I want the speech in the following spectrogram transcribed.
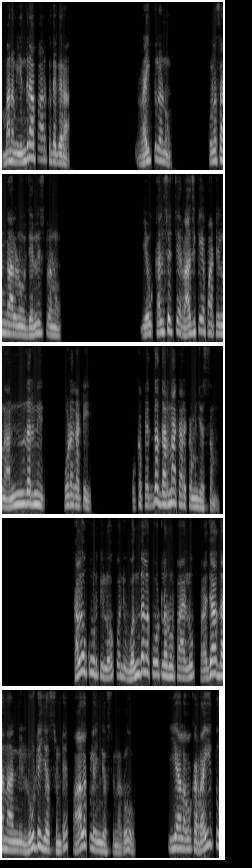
మనం ఇందిరా పార్క్ దగ్గర రైతులను కుల సంఘాలను జర్నలిస్టులను కలిసి వచ్చే రాజకీయ పార్టీలను అందరినీ కూడగట్టి ఒక పెద్ద ధర్నా కార్యక్రమం చేస్తాం. కల్లకూర్తిలో కొన్ని వందల కోట్ల రూపాయలు ప్రజాధనాన్ని లూటీ చేస్తుంటే పాలకులు ఏం చేస్తున్నారు? ఇవాళ ఒక రైతు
